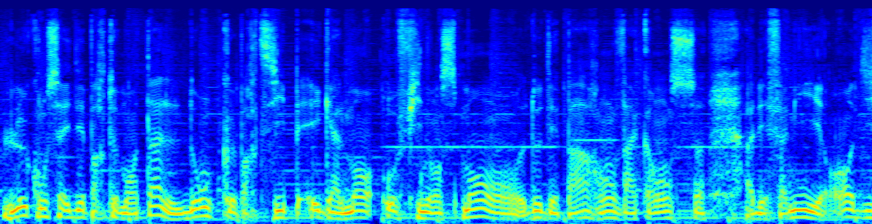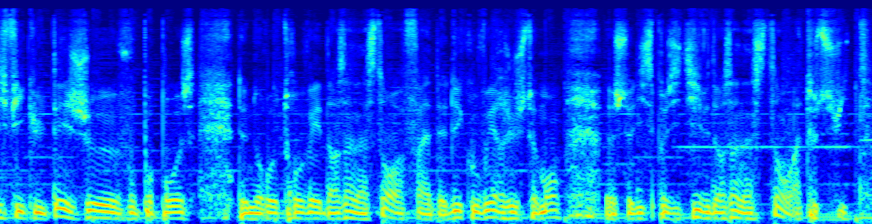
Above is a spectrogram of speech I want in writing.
Le conseil départemental donc participe également au financement de départ en vacances à des familles en difficulté. Je vous propose de nous retrouver dans un instant afin de découvrir justement ce dispositif dans un instant. À tout de suite.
